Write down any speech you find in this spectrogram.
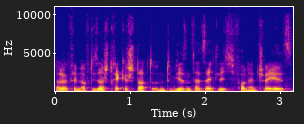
Oder finden auf dieser Strecke statt. Und wir sind tatsächlich von den Trails,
